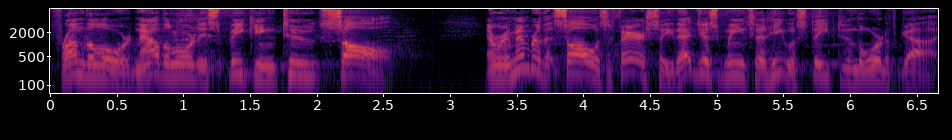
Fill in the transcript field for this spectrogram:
from the Lord. Now, the Lord is speaking to Saul. And remember that Saul was a Pharisee. That just means that he was steeped in the Word of God.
